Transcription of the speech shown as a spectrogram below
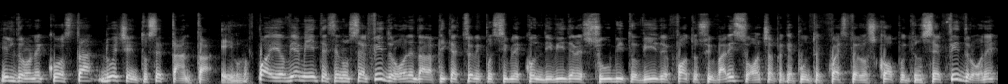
il drone costa 270 euro. Poi ovviamente se non selfie drone dall'applicazione è possibile condividere subito video e foto sui vari social social perché appunto questo è lo scopo di un selfie drone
